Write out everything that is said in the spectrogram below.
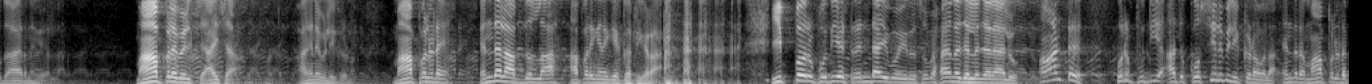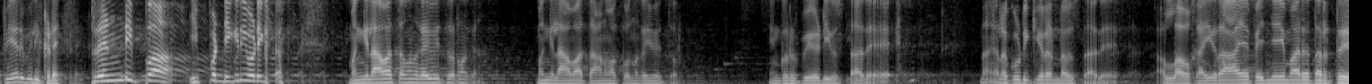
ഉദാഹരണകയല്ല മാപ്പല വിളിച്ച ആയിഷ അങ്ങനെ വിളിക്കണം. മാപ്പിളയുടെ എന്തല്ല അബ്ദുള്ള? അപ്പറ ഇങ്ങനെ കേൾക്കോ തീറ. ഇപ്പൊ ഒരു പുതിയ ട്രെൻഡായി പോയി. സുബാന ജല ജലാലു. ആണ്ട് ഒരു പുതിയ അത് കൊസ്റ്റിൽ വിളിക്കണമല്ല എന്താ മാപ്പിളുടെ പേര് വിളിക്കടെ ട്രെൻഡ് ഇപ്പ ഇപ്പൊ ഡിഗ്രി പഠിക്കണം മങ്ങിലാവാത്ത ഒന്ന് കൈവയ്ത്തോർന്നൊക്ക മങ്ങിലാവാത്ത ആണുമൊക്കെ ഒന്ന് കൈവത്തോർ എനിക്കൊരു പേടി ഉസ്താദേ. ഞങ്ങളെ കുടിക്കിറണ്ട ഉസ്താദേ. അള്ളാഹു ഹൈറായ പെഞ്ഞൈമാരെ തരട്ട്.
